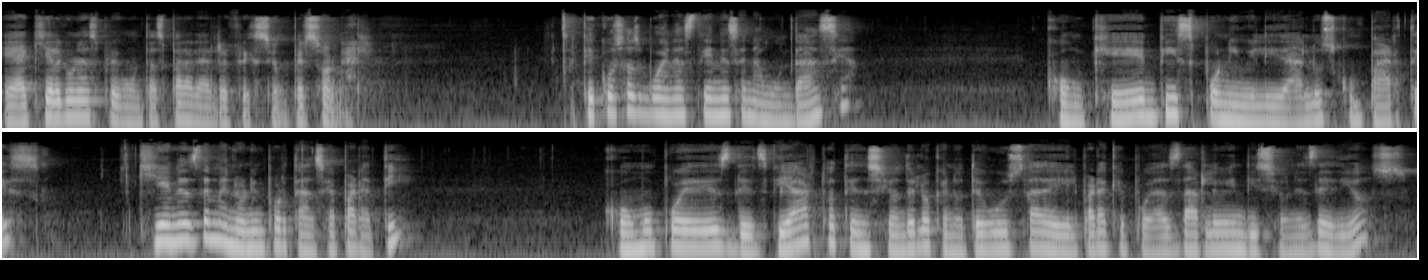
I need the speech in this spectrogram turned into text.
He aquí algunas preguntas para la reflexión personal. ¿Qué cosas buenas tienes en abundancia? ¿Con qué disponibilidad los compartes? ¿Quién es de menor importancia para ti? ¿Cómo puedes desviar tu atención de lo que no te gusta de él para que puedas darle bendiciones de Dios?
